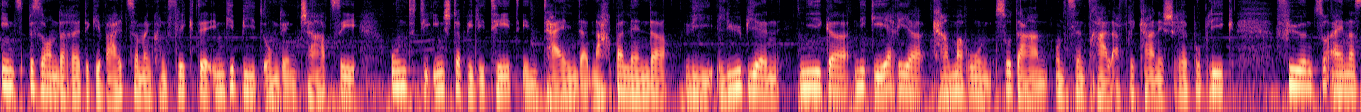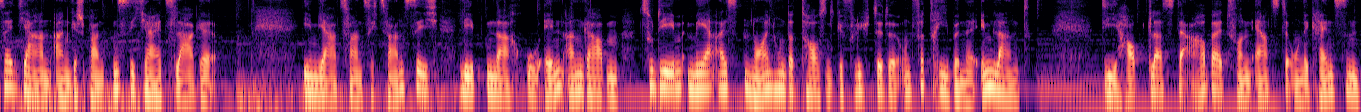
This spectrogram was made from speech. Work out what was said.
Insbesondere die gewaltsamen Konflikte im Gebiet um den Tschadsee und die Instabilität in Teilen der Nachbarländer wie Libyen, Niger, Nigeria, Kamerun, Sudan und Zentralafrikanische Republik führen zu einer seit Jahren angespannten Sicherheitslage. Im Jahr 2020 lebten nach UN-Angaben zudem mehr als 900.000 Geflüchtete und Vertriebene im Land. Die Hauptlast der Arbeit von Ärzte ohne Grenzen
